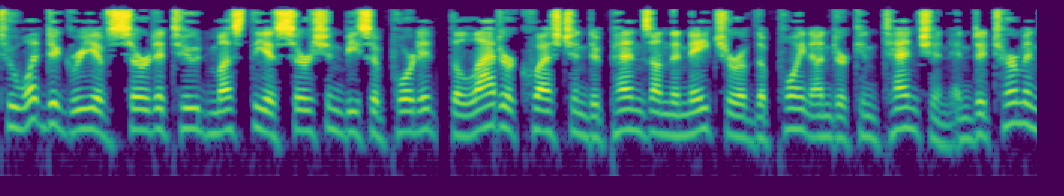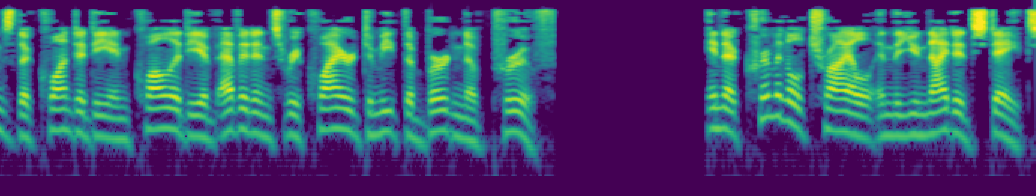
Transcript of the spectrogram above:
To what degree of certitude must the assertion be supported? The latter question depends on the nature of the point under contention and determines the quantity and quality of evidence required to meet the burden of proof. In a criminal trial in the United States,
